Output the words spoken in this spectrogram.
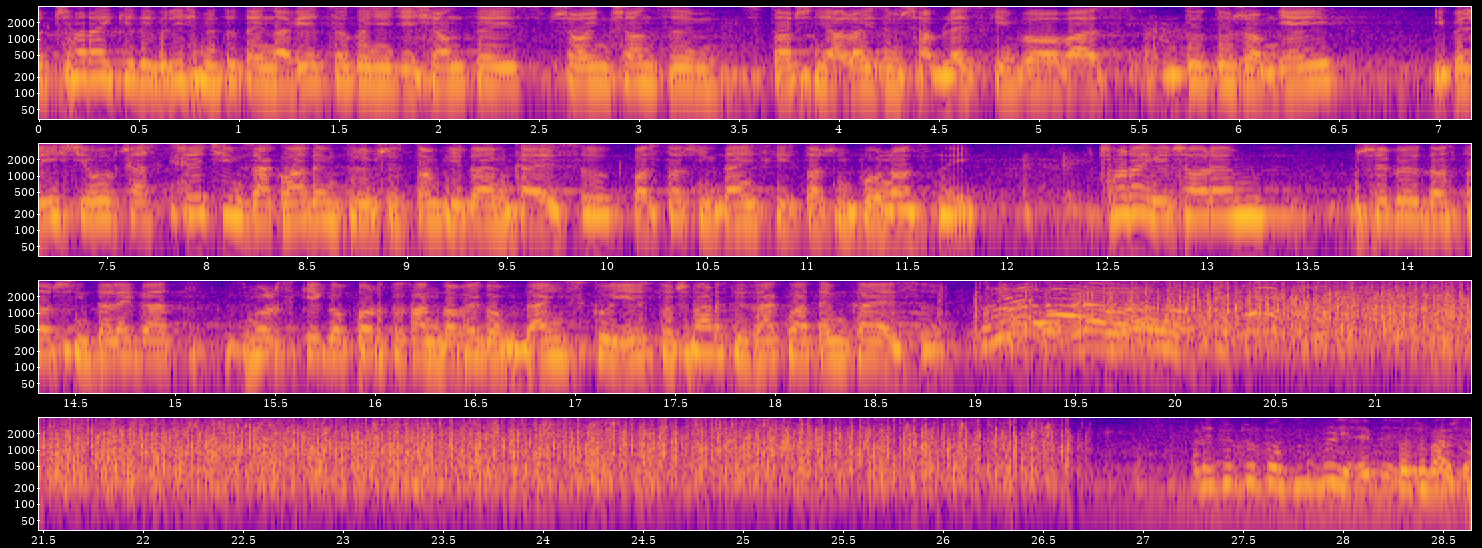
Wczoraj, kiedy byliśmy tutaj na wiecu o godzinie 10 z przewodniczącym stoczni Alojzem Szableskim, było was du dużo mniej i byliście wówczas trzecim zakładem, który przystąpił do MKS-u po Stoczni Gdańskiej Stoczni Północnej. Wczoraj wieczorem przybył do stoczni delegat z Morskiego Portu Handlowego w Gdańsku jest to czwarty zakład MKS-u. Ale tu, tu, tu bliżej, bliżej. Proszę bardzo.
